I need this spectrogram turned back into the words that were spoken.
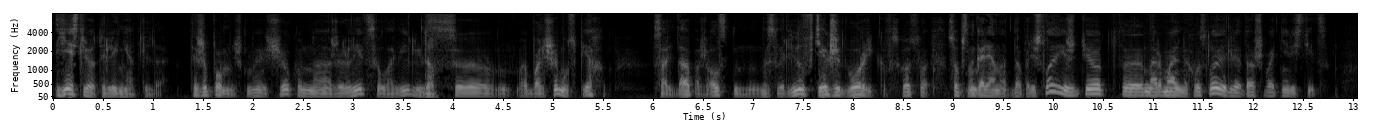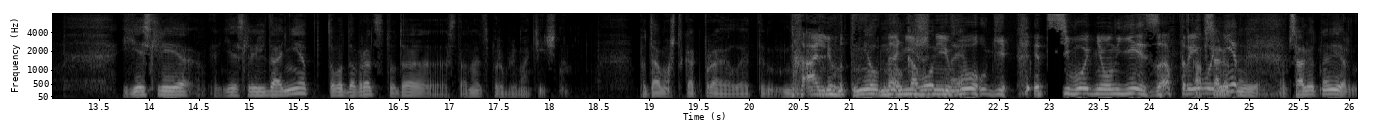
есть лед или нет льда? Ты же помнишь, мы щуку на жерлице ловили да. с э, большим успехом со льда, пожалуйста, насверлил в тех же дворников. Собственно говоря, она туда пришла и ждет э, нормальных условий для того, чтобы отнереститься. Если, если льда нет, то вот добраться туда становится проблематичным. Потому что, как правило, это... А лед мел, на Нижней Волге, это сегодня он есть, завтра его абсолютно нет? Верно, абсолютно верно.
